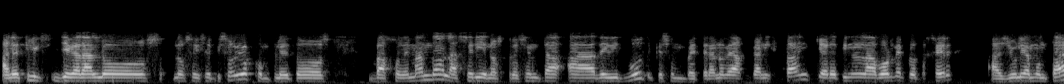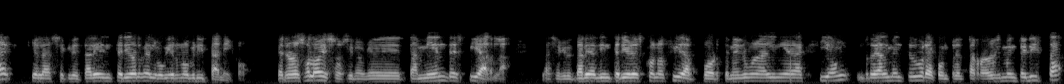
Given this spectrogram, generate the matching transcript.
A Netflix llegarán los, los seis episodios completos bajo demanda. La serie nos presenta a David Wood, que es un veterano de Afganistán, que ahora tiene la labor de proteger a Julia Montag, que es la secretaria de Interior del gobierno británico. Pero no solo eso, sino que también de espiarla. La secretaria de Interior es conocida por tener una línea de acción realmente dura contra el terrorismo interista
